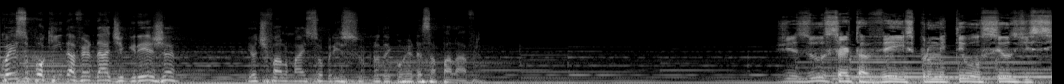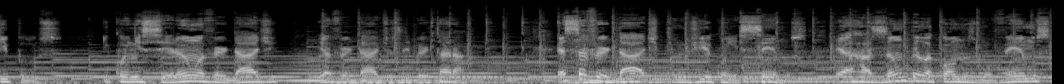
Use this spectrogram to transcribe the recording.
Conheça um pouquinho da verdade igreja, e eu te falo mais sobre isso no decorrer dessa palavra. Jesus certa vez prometeu aos seus discípulos: "E conhecerão a verdade, e a verdade os libertará". Essa verdade que um dia conhecemos é a razão pela qual nos movemos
